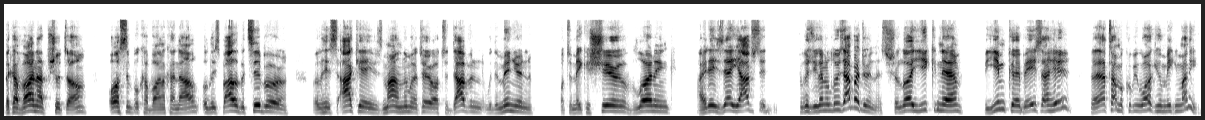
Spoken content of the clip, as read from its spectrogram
The kavana pshuta, or simple kavana kanal, or lispal b'tzibur, or his akev, man numer or to daven with a minyan, or to make a share of learning. Because you're going to lose out by doing this. Shalom yikne b'yimke b'esahir. By that time, it could be working making money.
